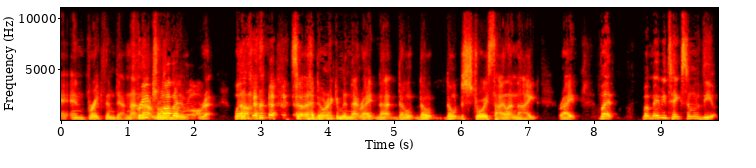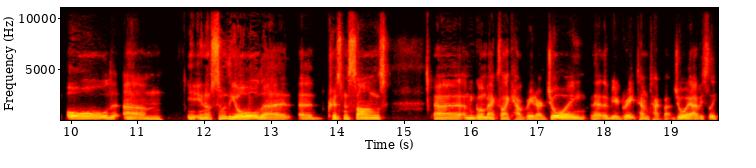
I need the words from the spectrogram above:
and break them down. Not, Preach not. Wrong. Well, so I don't recommend that, right? Not don't don't don't destroy Silent Night, right? But but maybe take some of the old um, you know some of the old uh, uh, Christmas songs. Uh, I mean, going back to like "How Great Our Joy," that would be a great time to talk about joy. Obviously,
